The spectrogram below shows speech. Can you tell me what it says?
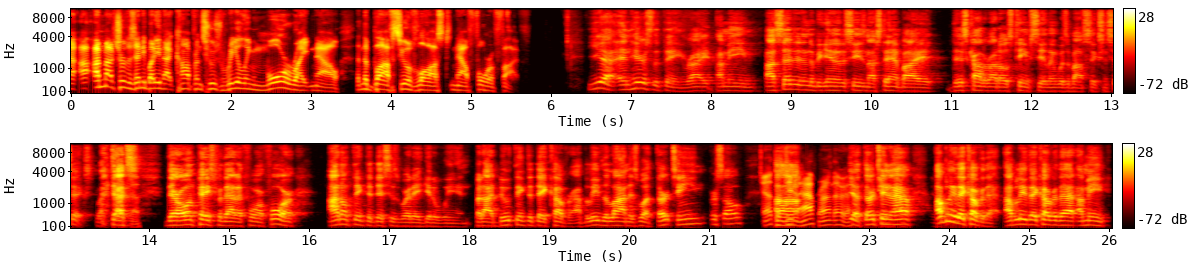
I- I'm not sure there's anybody in that conference who's reeling more right now than the Buffs, who have lost now four of five. Yeah, and here's the thing, right? I mean, I said it in the beginning of the season. I stand by it. This Colorado's team ceiling was about six and six. Like that's yeah. They're on pace for that at four and four. I don't think that this is where they get a win, but I do think that they cover. I believe the line is what 13 or so. Yeah, 13 uh, and a half right there. Yeah, 13 and a half. I believe they cover that. I believe they cover that. I mean,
